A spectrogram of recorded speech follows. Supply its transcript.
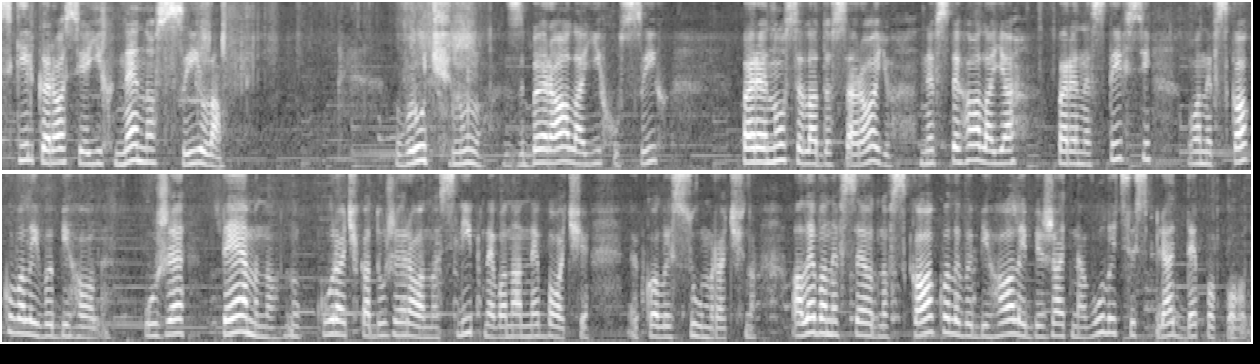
скільки раз я їх не носила вручну, збирала їх усіх, переносила до сараю, не встигала я перенести всі, вони вскакували і вибігали. Уже темно, ну, курочка дуже рано сліпне, вона не бачить, е, коли сумрачно. Але вони все одно вскакували, вибігали біжать на вулицю, сплять де попало.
